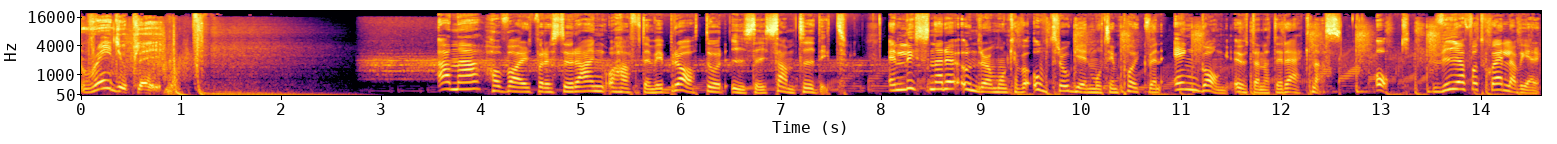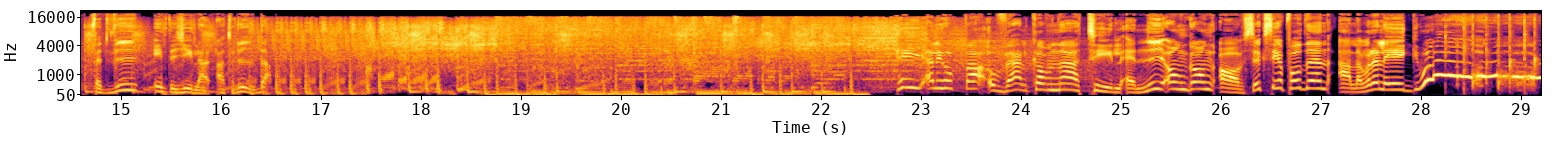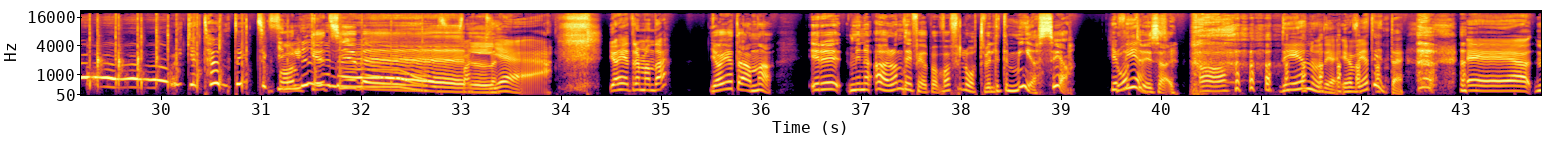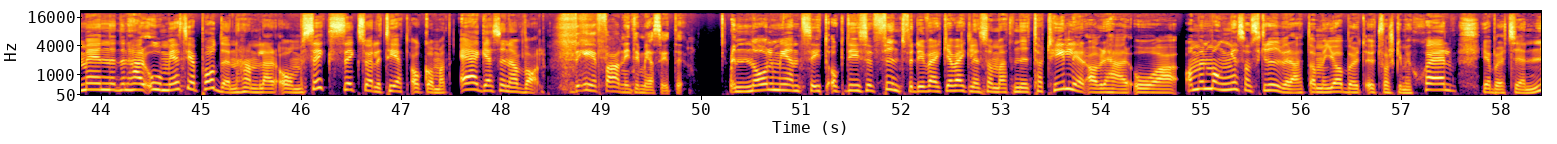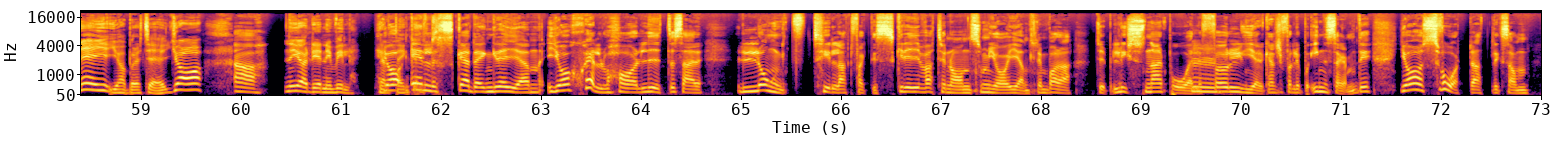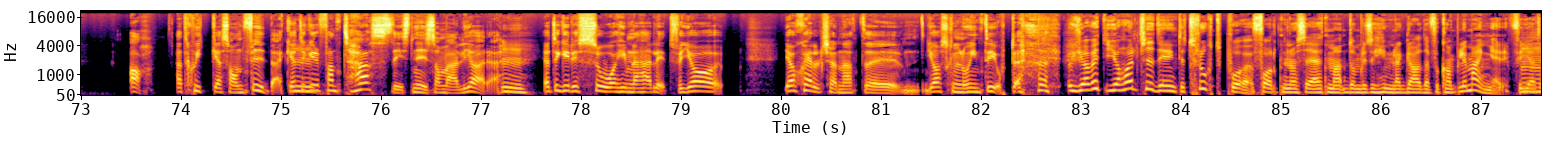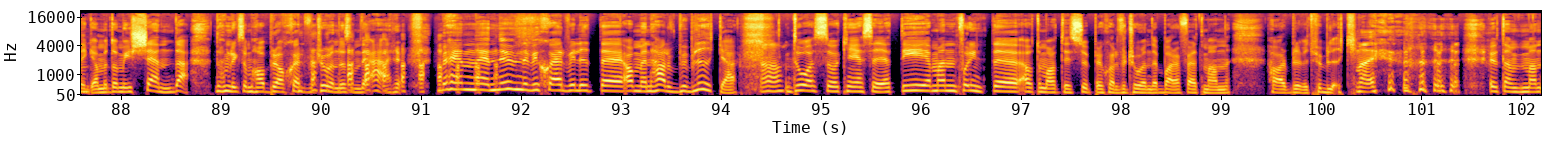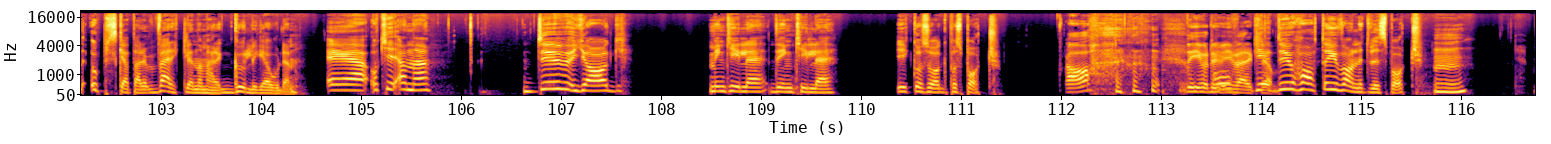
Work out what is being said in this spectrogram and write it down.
Radioplay. Anna har varit på restaurang och haft en vibrator i sig samtidigt. En lyssnare undrar om hon kan vara otrogen mot sin pojkvän en gång utan att det räknas. Och vi har fått skäll av er för att vi inte gillar att rida. Hej allihopa och välkomna till en ny omgång av succépodden Alla våra ligg. Woo! Folkets jubel! Fuck yeah! Jag heter Amanda. Jag heter Anna. Är det mina öron det är fel på? Varför låter vi lite mesiga? Jag låter vet. vi så här? Ja, det är nog det. Jag vet inte. Eh, men den här omesiga podden handlar om sex, sexualitet och om att äga sina val. Det är fan inte mesigt det. Noll mesigt och det är så fint för det verkar verkligen som att ni tar till er av det här och ja, men många som skriver att ja, men jag har börjat utforska mig själv, jag har börjat säga nej, jag har börjat säga ja. Ah, Ni gör det ni vill helt jag enkelt. älskar den grejen. Jag själv har lite så långt till att faktiskt skriva till någon som jag egentligen bara typ lyssnar på eller Mm. följer, kanske följer på Instagram. Det, jag har svårt att liksom, ah, att skicka sån feedback. Jag tycker Mm. det är fantastiskt ni som väl gör det. Jag tycker det är så himla härligt för jag, jag själv känner att eh, jag skulle nog inte gjort det. Och jag, vet, jag har tidigare inte trott på folk när de säger att man, de blir så himla glada för komplimanger. För Mm. jag tänker ja, men de är ju kända, de liksom har bra självförtroende som det är. Men eh, nu när vi själv är lite ja, men halvpublika Ja. då så kan jag säga att det, man får inte automatiskt supersjälvförtroende bara för att man har blivit publik. Nej. Utan man uppskattar verkligen de här gulliga orden. Eh, Okej Anna, du, jag, min kille, din kille gick och såg på sport. Ja, det gjorde vi Och, eh, verkligen. Du hatar ju vanligtvis sport. Mm.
